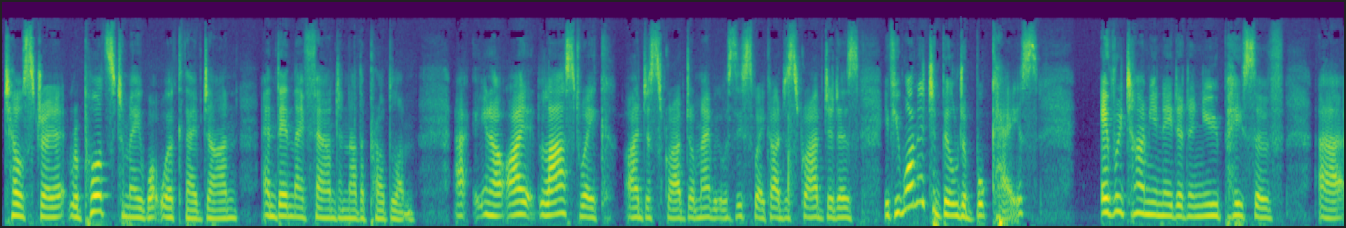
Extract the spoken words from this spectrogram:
Telstra reports to me what work they've done and then they found another problem. Uh, you know, I last week I described, or maybe it was this week, I described it as if you wanted to build a bookcase every time you needed a new piece of uh,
